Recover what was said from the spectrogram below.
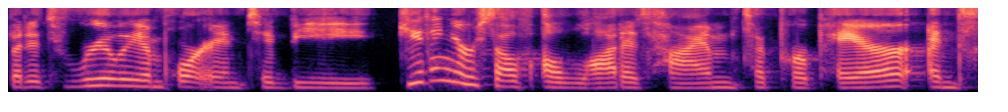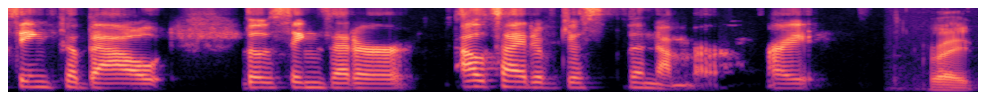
but it's really important to be giving yourself a lot of time to prepare and think about those things that are outside of just the number, right? Right.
